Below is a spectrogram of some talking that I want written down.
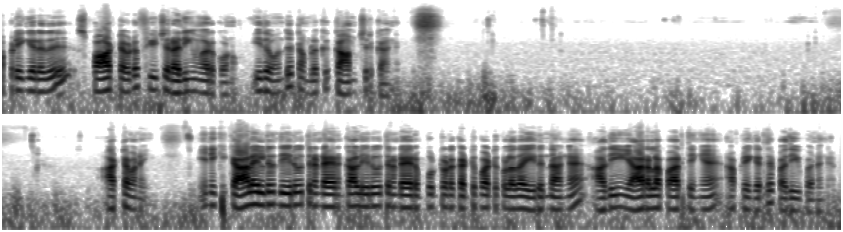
அப்படிங்கிறது ஸ்பாட்டை விட ஃபியூச்சர் அதிகமாக இருக்கணும். இதை வந்து நம்மளுக்கு காமிச்சிருக்காங்க. அட்டவணை. இன்றைக்கி காலையிலிருந்து இருபத்தி ரெண்டாயிரம் கால் இருபத்தி ரெண்டாயிரம் புட்டோட கட்டுப்பாட்டுக்குள்ளே தான் இருந்தாங்க. அதையும் யாரெல்லாம் பார்த்தீங்க அப்படிங்கிறத பதிவு பண்ணுங்கள்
